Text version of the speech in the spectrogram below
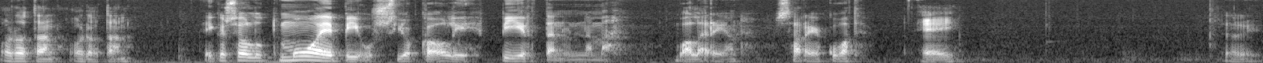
odotan, odotan. Eikö se ollut Moebius, joka oli piirtänyt nämä Valerian sarjakuvat? Ei. Se oli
